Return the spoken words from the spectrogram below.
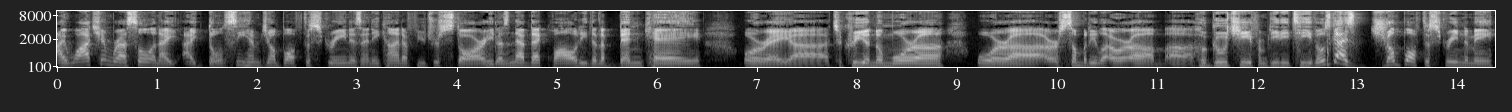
I watch him wrestle, and I, I don't see him jump off the screen as any kind of future star. He doesn't have that quality that a Ben K or a uh, Takuya Nomura or uh, or somebody or um, uh, Higuchi from DDT. Those guys jump off the screen to me,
